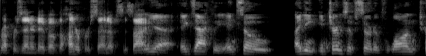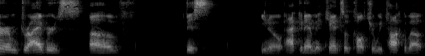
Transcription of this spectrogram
representative of the hundred percent of society. Yeah, exactly. And so I think in terms of sort of long-term drivers of this, you know, academic cancel culture we talk about,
